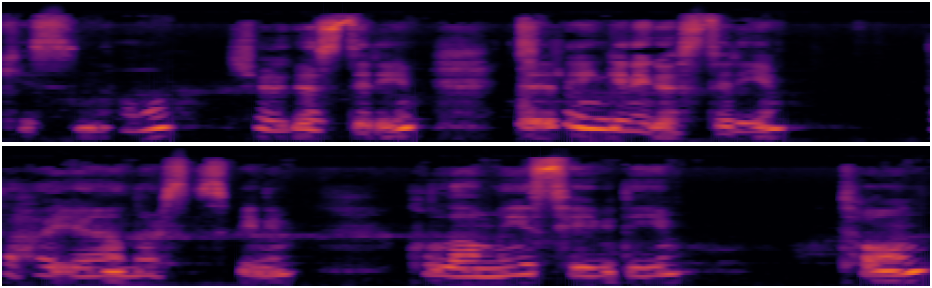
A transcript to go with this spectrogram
kesin ama şöyle göstereyim. Ve rengini göstereyim. Daha iyi anlarsınız benim kullanmayı sevdiğim ton.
